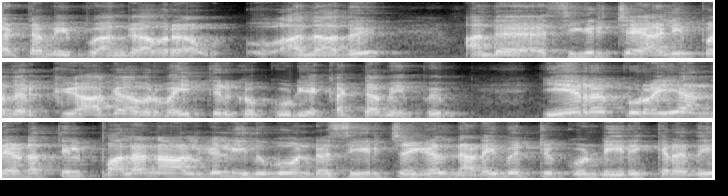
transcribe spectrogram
கட்டமைப்பு அங்கு அவர் அதாவது அந்த சிகிச்சை அளிப்பதற்காக அவர் வைத்திருக்கக்கூடிய கட்டமைப்பு. ஏறக்குறைய அந்த இடத்தில் பல நாள்கள் இதுபோன்ற சிகிச்சைகள் நடைபெற்று கொண்டு இருக்கிறது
